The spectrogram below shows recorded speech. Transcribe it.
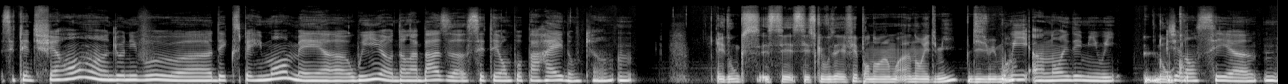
C'était différent hein, au niveau euh, d'expériment, mais euh, oui, dans la base, c'était un peu pareil. Donc, mm. Et donc, c'est ce que vous avez fait pendant un, an et demi, 18 mois? Oui, un an et demi, oui. J'ai lancé. Euh, hmm.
